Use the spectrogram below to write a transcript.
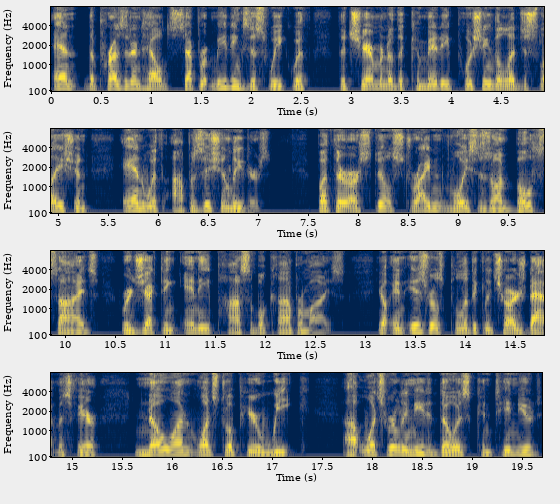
And the president held separate meetings this week with the chairman of the committee pushing the legislation and with opposition leaders. But there are still strident voices on both sides rejecting any possible compromise. Know, in Israel's politically charged atmosphere, no one wants to appear weak. Uh, what's really needed, though, is continued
